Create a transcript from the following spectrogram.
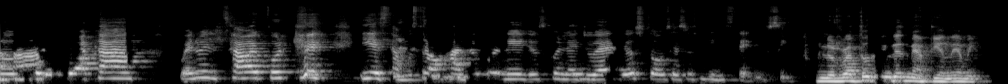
nos colocó acá, bueno, Él sabe por qué, y estamos trabajando con ellos, con la ayuda de Dios, todos esos ministerios, sí. Los ratos libres me atiende a mí.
